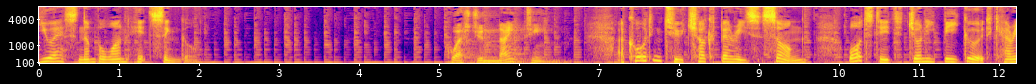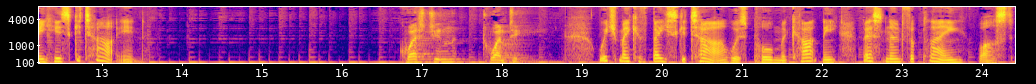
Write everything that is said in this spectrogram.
US number one hit single? Question 19. According to Chuck Berry's song, what did Johnny B. Goode carry his guitar in? Question 20. Which make of bass guitar was Paul McCartney best known for playing whilst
